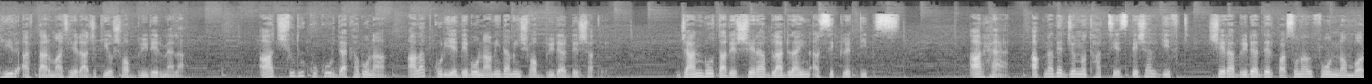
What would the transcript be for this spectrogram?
ভিড় আর তার মাঝে রাজকীয় সব ব্রিডের মেলা। আজ শুধু কুকুর দেখাবো না, আলাপ করিয়ে দেব নামি দামি সব ব্রিডারদের সাথে। জানব তাদের সেরা ব্লাড লাইন আর সিক্রেট টিপস। আর হ্যাঁ আপনাদের জন্য থাকছে স্পেশাল গিফট সেরা ব্রিডারদের পার্সোনাল ফোন নম্বর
